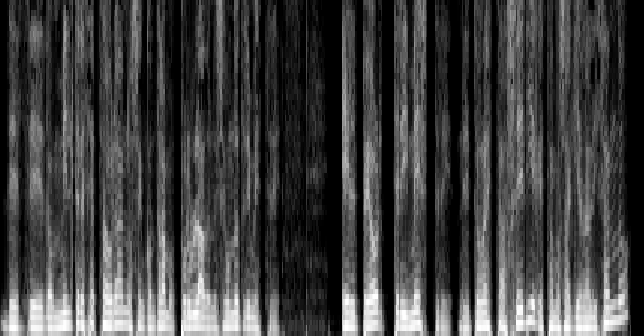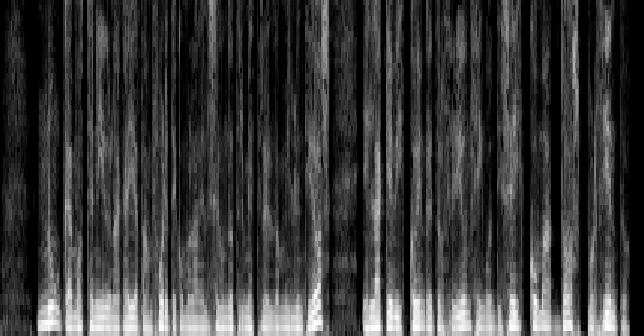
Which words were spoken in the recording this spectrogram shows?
desde 2013 hasta ahora nos encontramos, por un lado, en el segundo trimestre, el peor trimestre de toda esta serie que estamos aquí analizando. Nunca hemos tenido una caída tan fuerte como la del segundo trimestre del 2022, en la que Bitcoin retrocedió un 56,2%.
